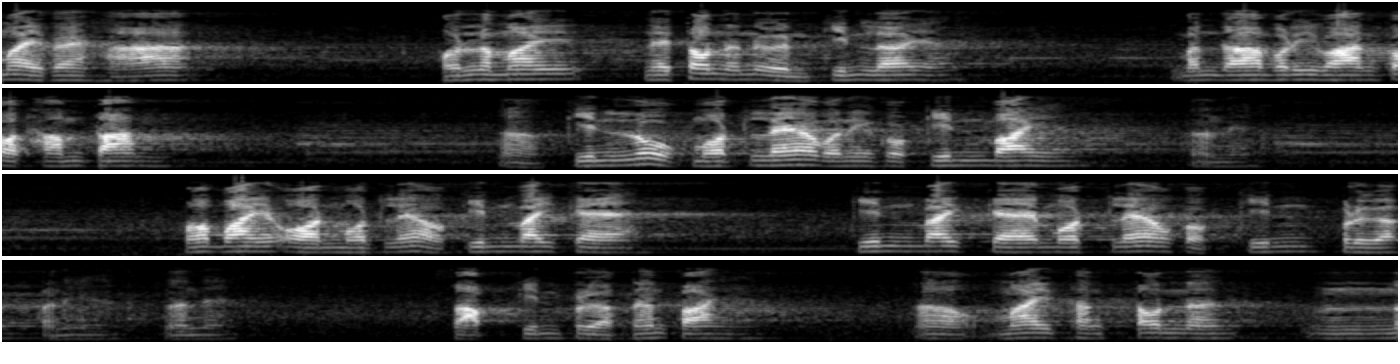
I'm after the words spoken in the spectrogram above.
ไม่ไปหา ผลไม้ในต้นอื่นๆกินเลยบรรดาบริวารก็ทำตามกินลูกหมดแล้ววันนี้ก็กินใบอันนี้พอใบอ่อนหมดแล้ว กินใบแก่ กินใบแก่หมดแล้วก็กินเปลือกอันนี้นั่นเนี่ยสับกินเปลือกนั้นไปอ้าวไม้ทางต้นนะน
